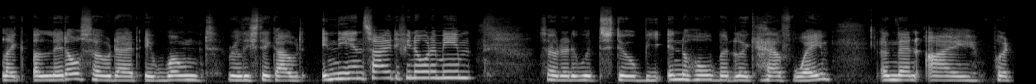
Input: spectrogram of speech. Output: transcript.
like a little so that it won't really stick out in the inside if you know what I mean. So that it would still be in the hole but like halfway. And then I put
